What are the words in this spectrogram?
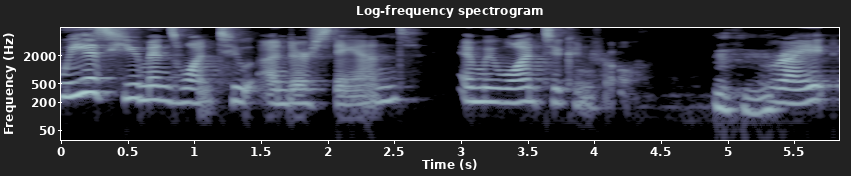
we as humans want to understand and we want to control, Mhm. right?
